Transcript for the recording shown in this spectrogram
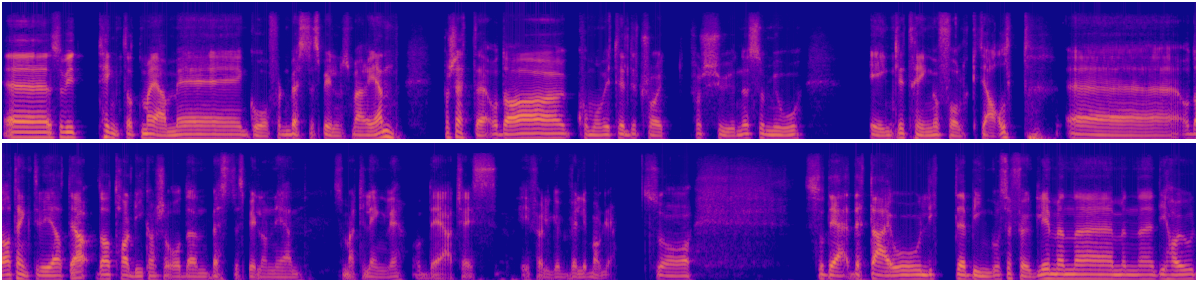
så vi tenkte at Miami går for den beste spilleren som er igjen, på sjette. Og da kommer vi til Detroit på sjuende, som jo egentlig trenger folk til alt. Eh, og da tenkte vi at ja, da tar de kanskje òg den beste spilleren igjen som er tilgjengelig, og det er Chase, ifølge veldig mange. Så, så det, dette er jo litt eh, bingo, selvfølgelig, men, eh, men eh, de har jo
